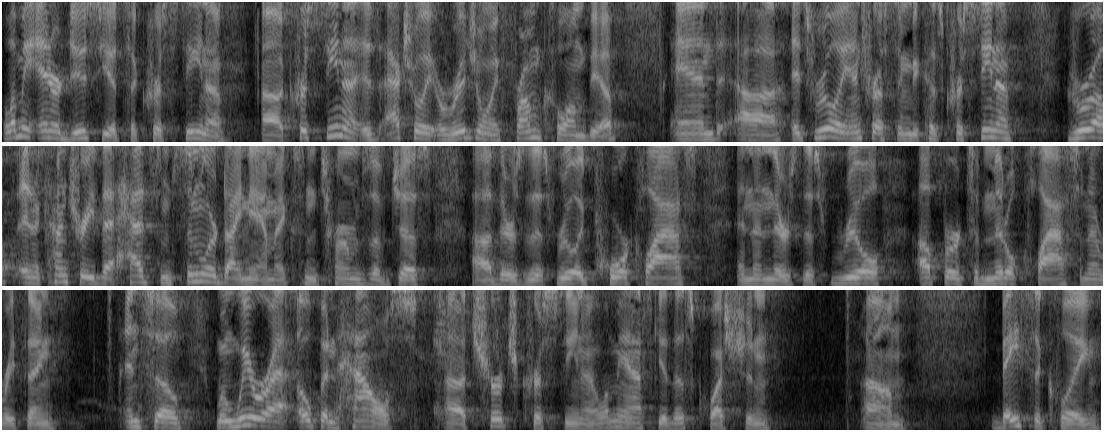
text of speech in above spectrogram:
let me introduce you to Christina. Uh, Christina is actually originally from Colombia. And uh, it's really interesting because Christina grew up in a country that had some similar dynamics in terms of just uh, there's this really poor class, and then there's this real upper to middle class and everything. And so when we were at Open House uh, Church, Christina, let me ask you this question. Um, basically,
